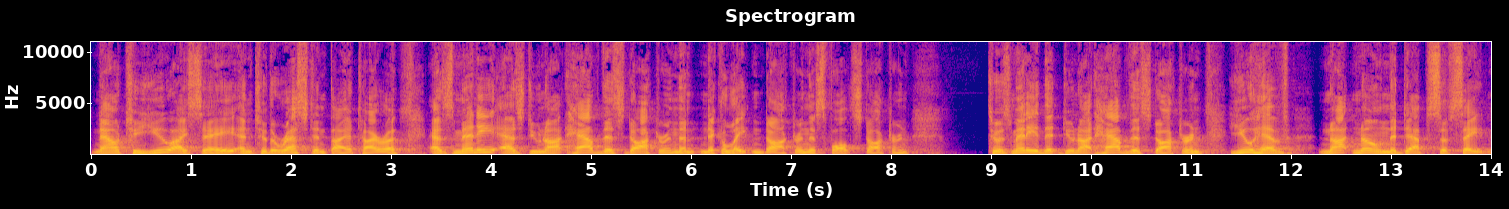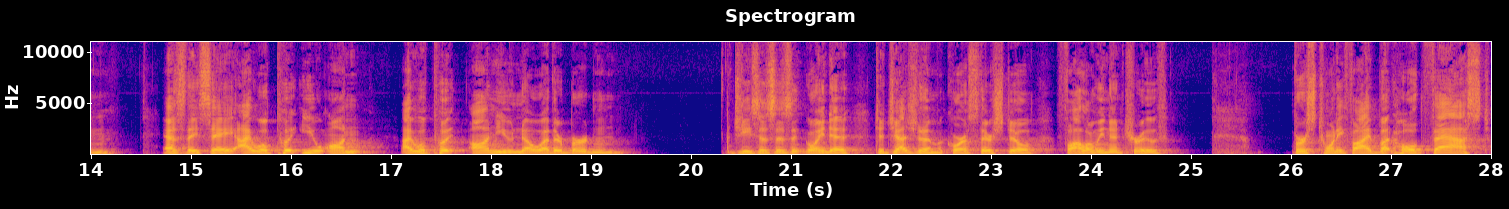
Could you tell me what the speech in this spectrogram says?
Now, to you I say, and to the rest in Thyatira, as many as do not have this doctrine, the Nicolaitan doctrine, this false doctrine, to as many that do not have this doctrine, you have not known the depths of Satan. As they say, I will put you on, I will put on you no other burden. Jesus isn't going to, to judge them, of course. They're still following in truth. Verse 25, but hold fast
